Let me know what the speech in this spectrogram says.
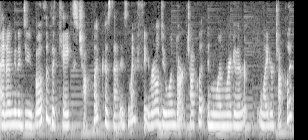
And I'm going to do both of the cakes chocolate because that is my favorite. I'll do one dark chocolate and one regular lighter chocolate.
